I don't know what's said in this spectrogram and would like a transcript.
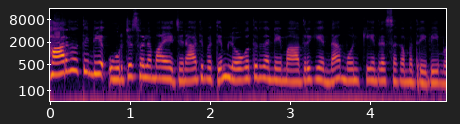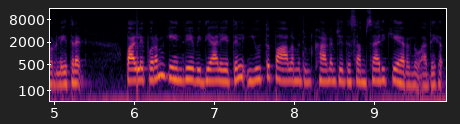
ഭാരതത്തിന്റെ ഊർജസ്വലമായ ജനാധിപത്യം ലോകത്തിന് തന്നെ മാതൃകയെന്ന് മുൻ കേന്ദ്ര സഹമന്ത്രി വി മുരളീധരൻ. പള്ളിപ്പുറം കേന്ദ്രീയ വിദ്യാലയത്തിൽ യൂത്ത് പാർലമെന്റ് ഉദ്ഘാടനം ചെയ്ത് സംസാരിക്കുകയായിരുന്നു അദ്ദേഹം.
